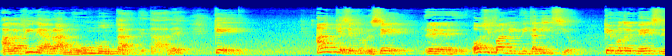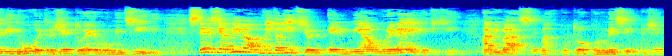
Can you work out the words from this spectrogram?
Alla fine avranno un montante tale che anche se, se eh, o si fanno il vitalizio che potrebbe essere di 200-300 euro mensili se si arriva a un vitalizio e, e mi augurerei che ci si arrivasse ma purtroppo non è semplice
